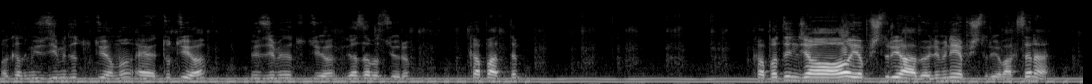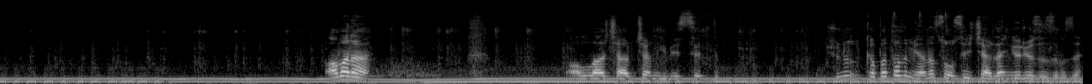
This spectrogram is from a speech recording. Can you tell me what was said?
Bakalım 120'de tutuyor mu? Evet tutuyor. 120'de tutuyor. Gaza basıyorum. Kapattım. Kapatınca o yapıştırıyor abi. Ölümüne yapıştırıyor. Baksana. Aman ha. Allah çarpacağım gibi hissettim. Şunu kapatalım ya. Nasıl olsa içeriden görüyoruz hızımızı.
